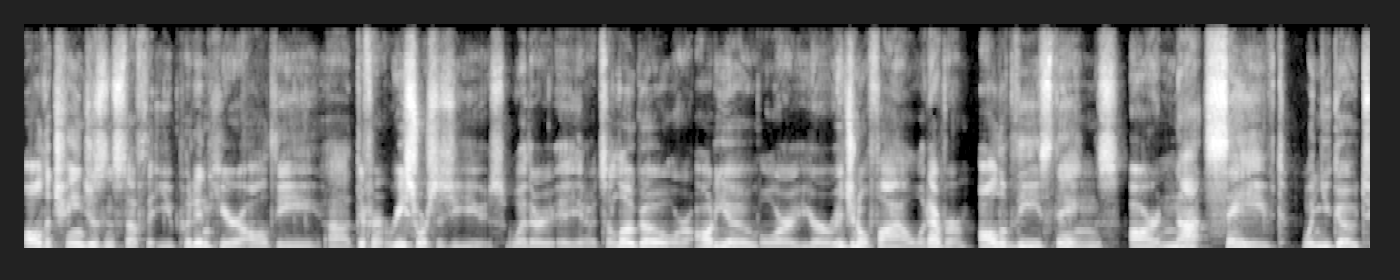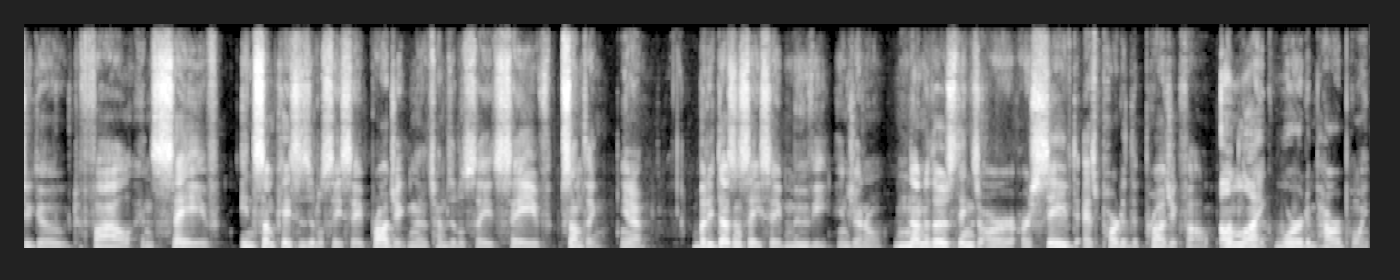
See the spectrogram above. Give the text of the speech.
All the changes and stuff that you put in here, all the uh, different resources you use, whether you know it's a logo or audio or your original file, whatever, all of these things are not saved when you go to go to file and save. In some cases, it'll say save project, and other times it'll say save something, you know but it doesn't say save movie in general. None of those things are, are saved as part of the project file, unlike Word and PowerPoint,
